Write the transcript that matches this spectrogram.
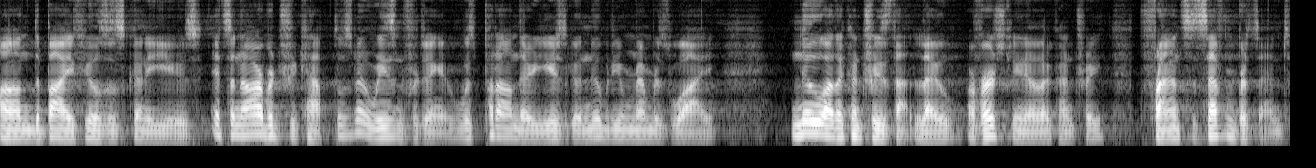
on the biofuels it's going to use. It's an arbitrary cap. There's no reason for doing it. It was put on there years ago. Nobody remembers why. No other country is that low, or virtually no other country. France is 7%.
